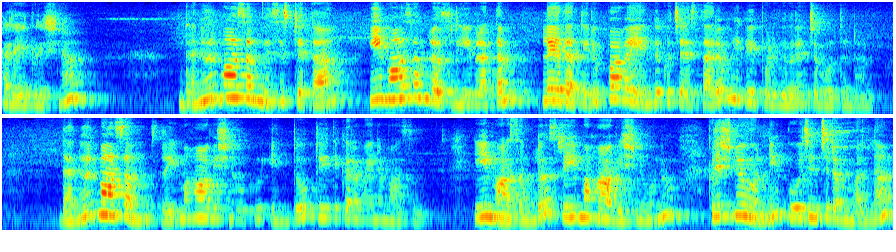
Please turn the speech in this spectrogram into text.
హరే కృష్ణ. ధనుర్మాసం విశిష్టత ఈ మాసంలో శ్రీవ్రతం లేదా తిరుప్పావ ఎందుకు చేస్తారో మీకు ఇప్పుడు వివరించబోతున్నాను. ధనుర్మాసం శ్రీ మహావిష్ణువుకు ఎంతో ప్రీతికరమైన మాసం. ఈ మాసంలో శ్రీ మహావిష్ణువును కృష్ణువుని పూజించడం వల్ల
